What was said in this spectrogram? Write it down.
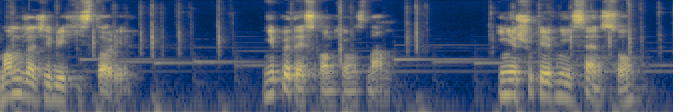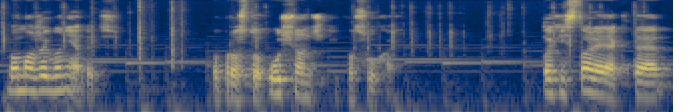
Mam dla ciebie historię. Nie pytaj skąd ją znam. I nie szukaj w niej sensu, bo może go nie być. Po prostu usiądź i posłuchaj. To historie jak te,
